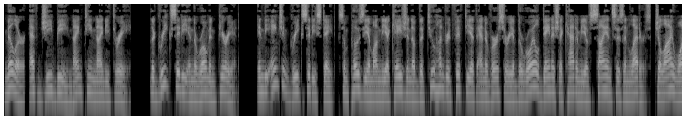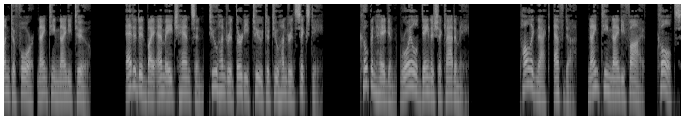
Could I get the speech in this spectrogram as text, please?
Millar, F. G. B. 1993. The Greek City in the Roman Period. In the Ancient Greek City-State, Symposium on the occasion of the 250th anniversary of the Royal Danish Academy of Sciences and Letters, July 1–4, 1992. Edited by M. H. Hansen, 232–260. Copenhagen, Royal Danish Academy. Polignac, F. de. 1995. Cults,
